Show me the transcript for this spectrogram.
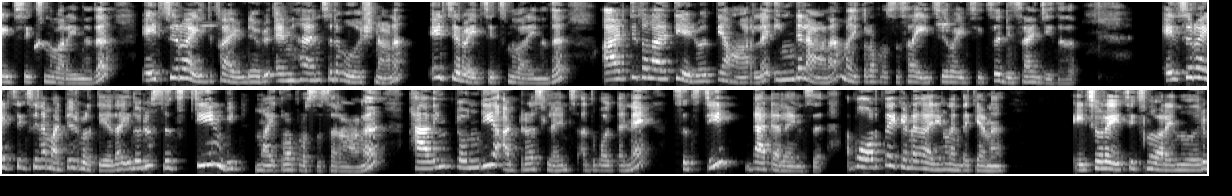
eight six എന്ന് പറയുന്നത് എയ്റ്റ് സീറോ എയ്റ്റ് ഫൈവിന്റെ ഒരു എൻഹാൻസ്ഡ് വേർഷനാണ് എയ്റ്റ് സീറോ എയ്റ്റ് സിക്സ് എന്ന് പറയുന്നത്. ആയിരത്തി തൊള്ളായിരത്തി എഴുപത്തി ആറിൽ ഇന്ത്യയിലാണ് microprocessor eight zero eight six design ചെയ്തത്. എയ്റ്റ് സീറോ എയ്റ്റ് സിക്സിന്റെ മറ്റൊരു പ്രത്യേകത ഇതൊരു സിക്സ്റ്റീൻ ബിറ്റ് മൈക്രോ പ്രൊസസർ ആണ്. ഹാവിംഗ് ട്വന്റി അഡ്രസ് ലൈൻസ് അതുപോലെ തന്നെ സിക്സ്റ്റി ഡാറ്റ ലൈൻസ് അപ്പോൾ ഓർത്ത് വെക്കേണ്ട കാര്യങ്ങൾ എന്തൊക്കെയാണ്? എയ്റ്റ് സീറോ എയ്റ്റ് സിക്സ് എന്ന് പറയുന്നത് ഒരു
